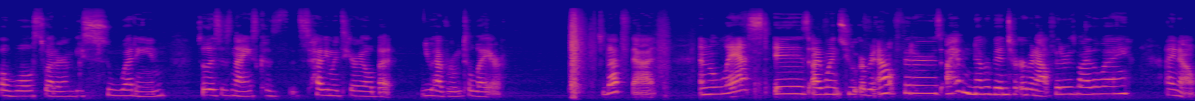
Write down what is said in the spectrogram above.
a wool sweater and be sweating. So this is nice because it's heavy material, but you have room to layer. So that's that. And the last is I went to Urban Outfitters. I have never been to Urban Outfitters, by the way. I know.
